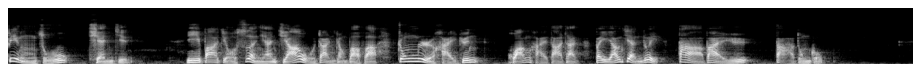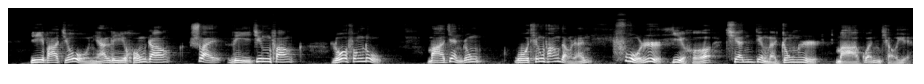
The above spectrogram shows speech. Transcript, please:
病卒天津。一八九四年，甲午战争爆发，中日海军黄海大战，北洋舰队大败于大东沟。一八九五年，李鸿章率李经方、罗丰禄、马建忠、伍廷芳等人赴日议和，签订了中日。马关条约。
